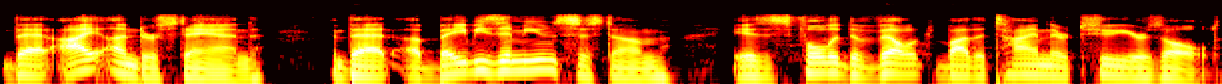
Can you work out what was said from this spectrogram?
that I understand that a baby's immune system is fully developed by the time they're two years old.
